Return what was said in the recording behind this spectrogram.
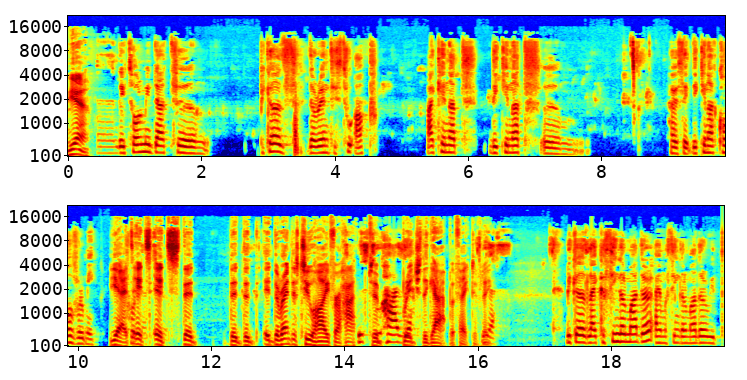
Yeah. and they told me that um, because the rent is too up, I cannot. They cannot. Um, how you say? They cannot cover me. Yeah, it's it's, it's the the the the rent is too high for HAP to high, yeah. bridge the gap effectively. Yes, because like a single mother, I'm a single mother with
